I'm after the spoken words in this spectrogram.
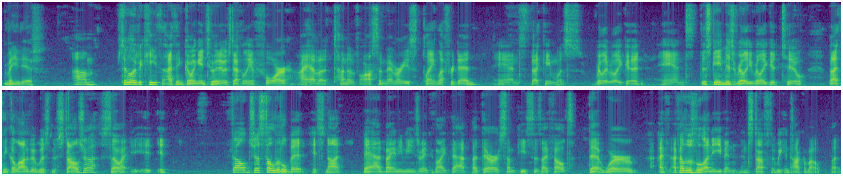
What about you, Dave? Um, similar to Keith, I think going into it, it was definitely a four. I have a ton of awesome memories playing Left 4 Dead, and that game was really, really good. And this game is really, really good too. But I think a lot of it was nostalgia, so it, it fell just a little bit. It's not bad by any means or anything like that, but there are some pieces I felt that were I, I felt it was a little uneven and stuff that we can talk about. But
